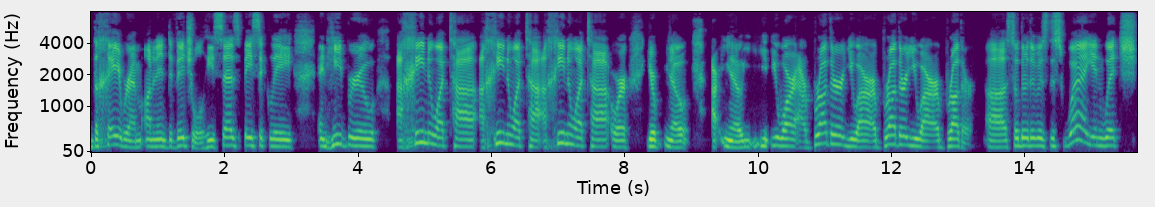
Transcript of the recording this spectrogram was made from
the cherem on an individual. He says basically in Hebrew, achinu ata, achinu ata, achinu ata, or you're, you know, you know, you, you are our brother, you are our brother, you are our brother. Uh, so there, there was this way in which,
